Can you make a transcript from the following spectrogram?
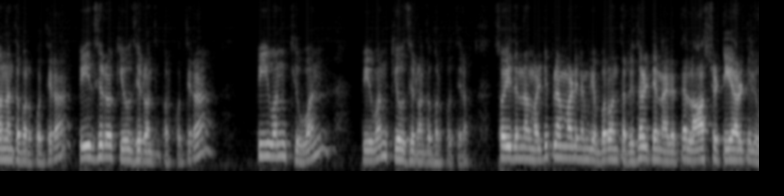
ಒನ್ ಅಂತ ಬರ್ಕೋತೀರಾ? ಪಿ ಝೀರೋ ಕ್ಯೂ ಝೀರೋ ಅಂತ ಬರ್ಕೋತೀರಾ? P one Q one P one Q zero ಅಂತ ಬರ್ಕೋತೀರಾ? ಸೊ ಇದನ್ನು ಮಲ್ಟಿಪ್ಲೈ ಮಾಡಿ ನಮಗೆ ಬರುವಂಥ ರಿಸಲ್ಟ್ ಏನಾಗುತ್ತೆ? ಲಾಸ್ಟ್ ಟಿ ಆರ್ ಟಿಲಿ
